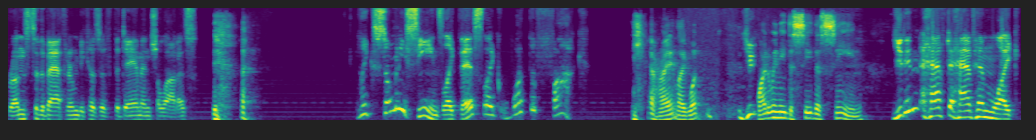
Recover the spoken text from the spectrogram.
Runs to the bathroom because of the damn enchiladas. Like so many scenes like this, like what the fuck? Yeah, right. Like, what? You Why do we need to see this scene? you didn't have to have him like,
